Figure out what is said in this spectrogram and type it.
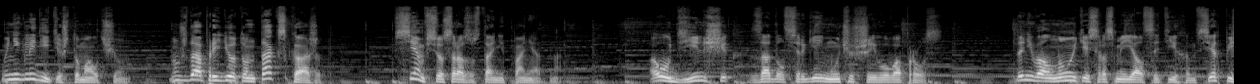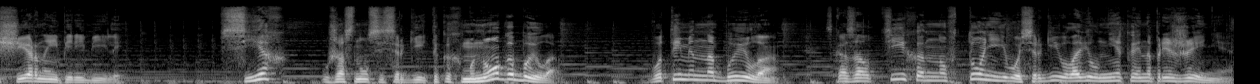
Вы не глядите, что молчу. Нужда придет, он так скажет. Всем все сразу станет понятно». «А удильщик?» — задал Сергей, мучивший его вопрос. «Да не волнуйтесь», — рассмеялся Тихон, — «всех пещерные перебили». «Всех?» — ужаснулся Сергей. «Так их много было?» «Вот именно было», сказал Тихон, но в тоне его Сергей уловил некое напряжение.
